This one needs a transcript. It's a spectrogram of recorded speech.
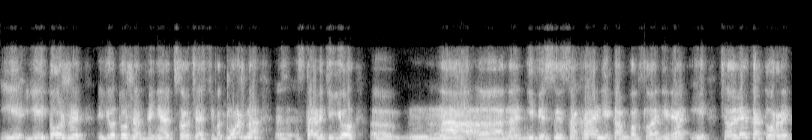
И ей тоже, ее тоже обвиняют в соучастии. Вот можно ставить ее на, на одни весы с охранником концлагеря и человек, который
